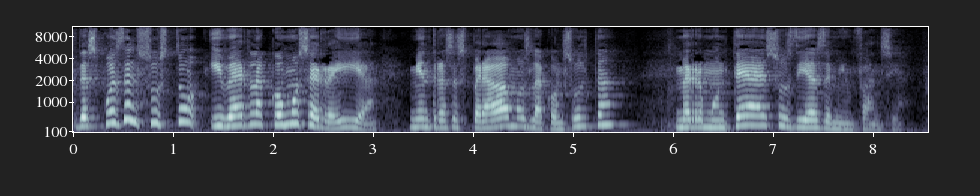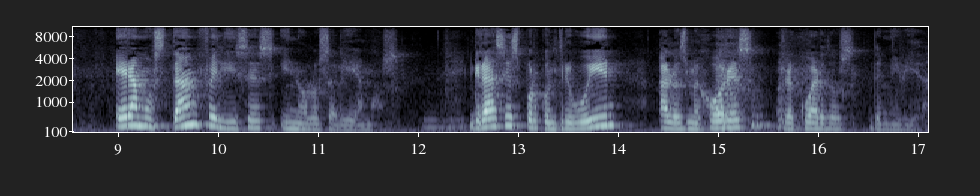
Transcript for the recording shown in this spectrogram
Después del susto y verla cómo se reía mientras esperábamos la consulta, me remonté a esos días de mi infancia. Éramos tan felices y no lo sabíamos. Gracias por contribuir a los mejores recuerdos de mi vida.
